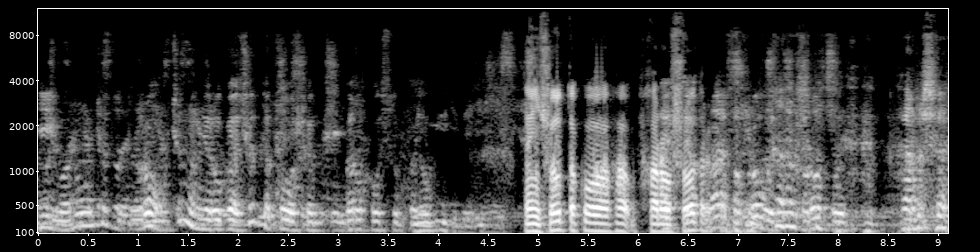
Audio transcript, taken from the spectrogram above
Дима, ну что тут, Ром, что на меня ругают? Что такого, что гороховый суп Я убью тебя. Да ничего такого хо- хорошего. Попробуй, хороший. Хорошо.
